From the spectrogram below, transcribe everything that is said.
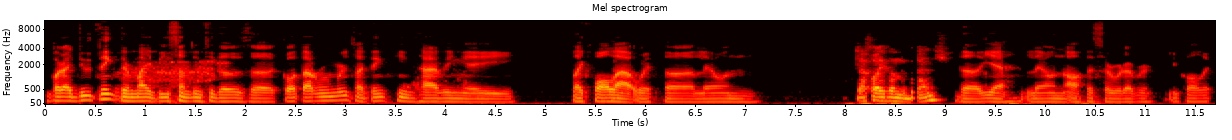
But I do think there might be something to those uh, Cota rumors. I think he's having a like fallout with uh, Leon, That's why he's on the bench. the yeah Leon office or whatever you call it.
